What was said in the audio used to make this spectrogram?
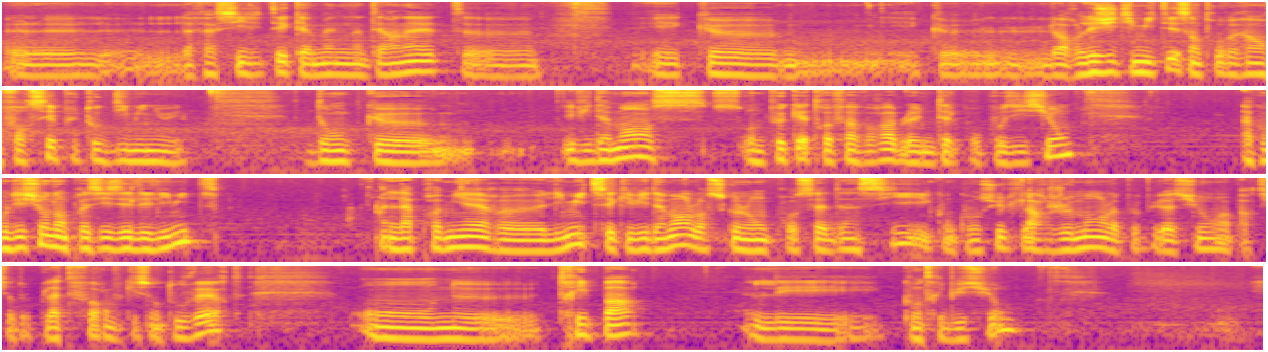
la facilité qu'amène l'Internet, euh, et, que, que leur légitimité s'en trouverait renforcée plutôt que diminuée. Donc, évidemment, on ne peut qu'être favorable à une telle proposition, à condition d'en préciser les limites. La première limite, c'est qu'évidemment, lorsque l'on procède ainsi et qu'on consulte largement la population à partir de plateformes qui sont ouvertes, on ne trie pas les contributions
